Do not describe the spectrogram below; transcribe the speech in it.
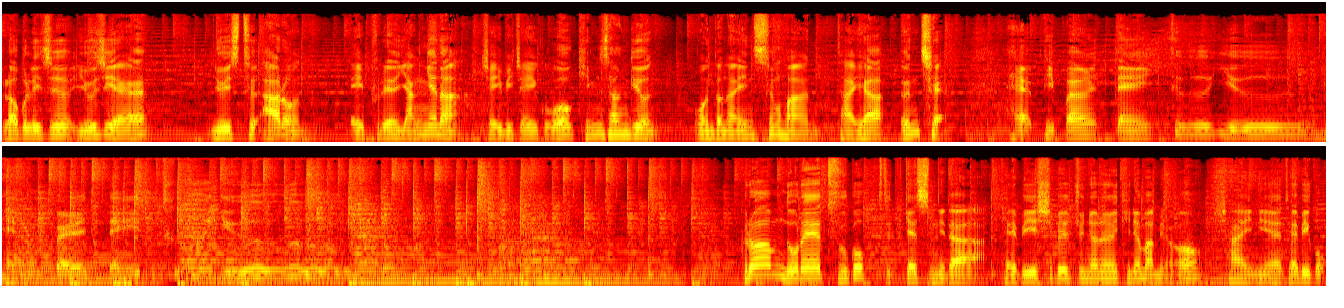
러블리즈 유지애, 뉴이스트 아론, 에이프릴 양예나, JBJ95 김상균, 원더나인 승환, 다이아 은채. Happy birthday to you. Happy birthday to you. 그럼 노래 두 곡 듣겠습니다. 데뷔 11주년을 기념하며 샤이니의 데뷔곡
